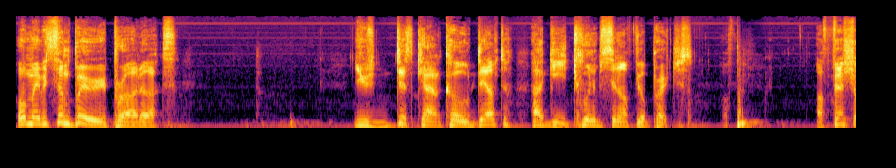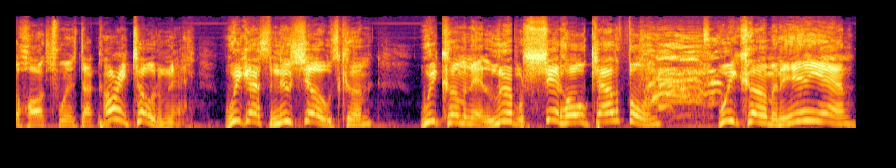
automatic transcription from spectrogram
or maybe some berry products. Use discount code Delta. I'll give you 20% off your purchase. OfficialHodgeTwins.com. I already told him that. We got some new shows coming. We coming at liberal shithole California. we coming to Indiana.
